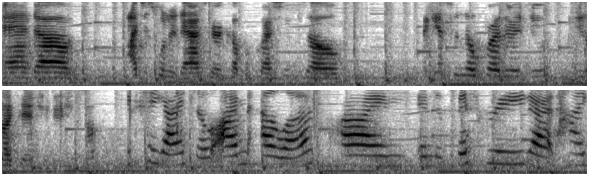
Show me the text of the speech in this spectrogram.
and. Um, I just wanted to ask her a couple questions. So, I guess with no further ado, would you like to introduce yourself? Hey guys, so I'm Ella. I'm in the fifth grade at High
